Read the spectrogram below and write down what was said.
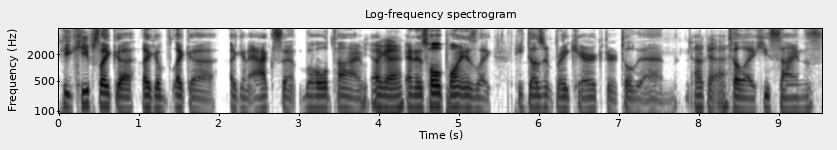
he keeps like a like a like a like an accent the whole time. Okay. And his whole point is like he doesn't break character till the end, Okay. till like he signs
